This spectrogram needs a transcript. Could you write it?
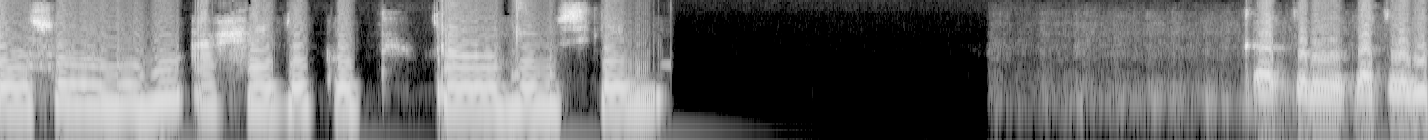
يصومه أحدكم. رواه مسلم. كثروا كثروا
